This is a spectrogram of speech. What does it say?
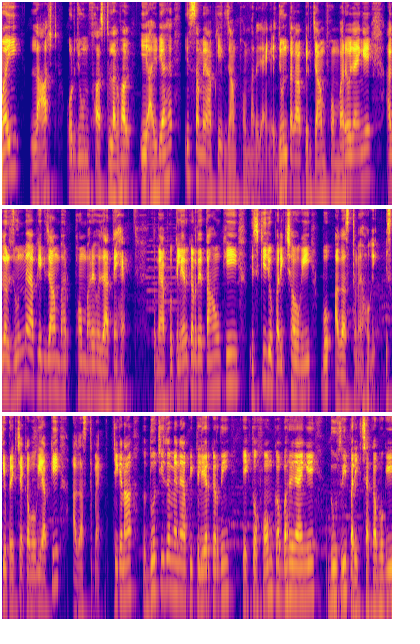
मई लास्ट और जून फ़र्स्ट, लगभग ये आइडिया है। इस समय आपके एग्ज़ाम फॉर्म भरे जाएँगे। जून तक आपके एग्ज़ाम फॉर्म भरे हो जाएँगे। अगर जून में आपके एग्ज़ाम भर, फॉर्म भरे हो जाते हैं तो मैं आपको क्लियर कर देता हूँ कि इसकी जो परीक्षा होगी, वो अगस्त में होगी। इसकी परीक्षा कब होगी आपकी? अगस्त में। ठीक है ना? तो दो चीज़ें मैंने आपकी क्लियर कर दी। एक तो फॉर्म कब भरे जाएँगे, दूसरी परीक्षा कब होगी।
